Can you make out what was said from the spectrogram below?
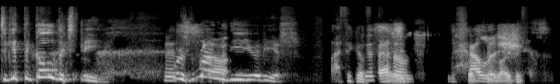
to get the gold XP. What is wrong with you, you idiot? I think I've This vetted sounds something like hellish. this.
